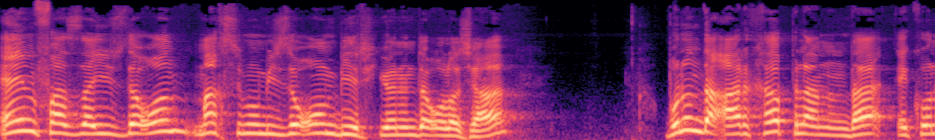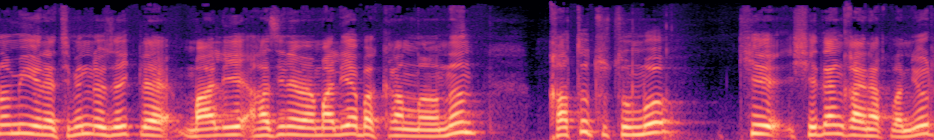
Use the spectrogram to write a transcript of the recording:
en fazla %10 maksimum %11 yönünde olacağı. Bunun da arka planında ekonomi yönetiminin özellikle Maliye, Hazine ve Maliye Bakanlığı'nın katı tutumu ki şeyden kaynaklanıyor.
